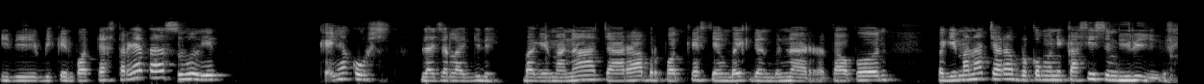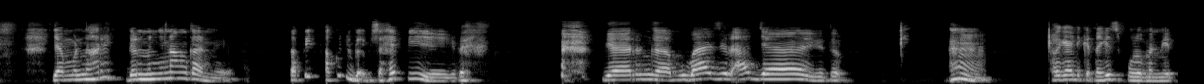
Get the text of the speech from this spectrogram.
ini bikin podcast ternyata sulit. Kayaknya kurs belajar lagi deh bagaimana cara berpodcast yang baik dan benar ataupun bagaimana cara berkomunikasi sendiri yang menarik dan menyenangkan ya. Tapi aku juga bisa happy ya gitu. Biar nggak mubazir aja gitu. Oke, dikit lagi 10 menit.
